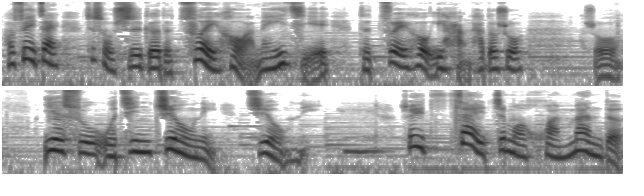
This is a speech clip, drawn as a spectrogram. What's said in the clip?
好，所以在这首诗歌的最后啊，每一节的最后一行，他都说：“说耶稣，我今救你，救你。”所以在这么缓慢的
